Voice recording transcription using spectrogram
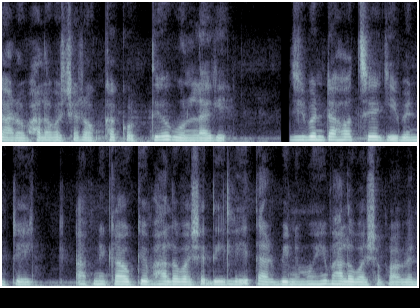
কারও ভালোবাসা রক্ষা করতেও গুণ লাগে। জীবনটা হচ্ছে গিভ অ্যান্ড টেক আপনি কাউকে ভালোবাসা দিলে তার বিনিময়ে ভালোবাসা পাবেন।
